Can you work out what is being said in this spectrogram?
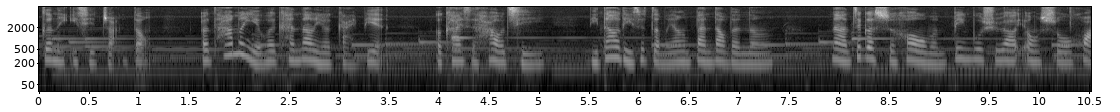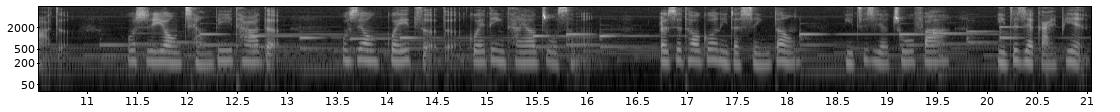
跟你一起转动，而他们也会看到你的改变，而开始好奇你到底是怎么样办到的呢？那这个时候，我们并不需要用说话的，或是用强逼他的。或是用规则的规定他要做什么，而是透过你的行动、你自己的出发、你自己的改变，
